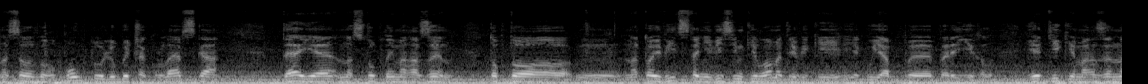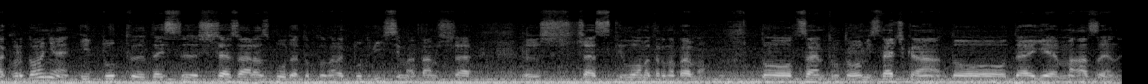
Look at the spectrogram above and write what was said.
населеного пункту Любича Крулевська, де є наступний магазин. Тобто на той відстані 8 кілометрів, які, яку я б е, переїхав, є тільки магазин на кордоні, і тут е, десь е, ще зараз буде. Тобто навіть тут 8, а там ще, ще з кілометр, напевно, до центру того містечка, до де є магазини.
